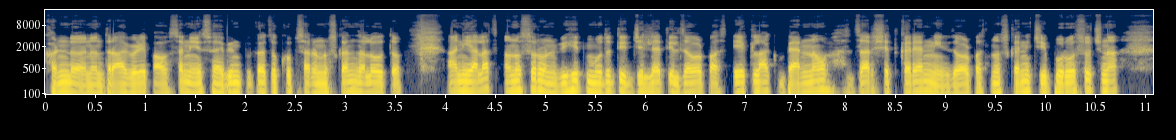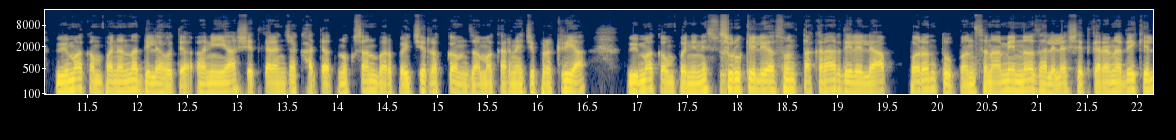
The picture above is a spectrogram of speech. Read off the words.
खंड नंतर अवेळी पावसाने सोयाबीन पिकाचं खूप सारं नुकसान झालं होतं. आणि यालाच अनुसरून विहित मुदतीत जिल्ह्यातील जवळपास एक लाख ब्याण्णव हजार शेतकऱ्यांनी जवळपास नुकसानीची पूर्वसूचना विमा कंपन्यांना दिल्या होत्या. आणि या शेतकऱ्यांच्या खात्यात नुकसान भरपाईची रक्कम जमा करण्याची प्रक्रिया विमा कंपनीने सुरू केली असून तक्रार दिलेल्या परंतु पंचनामे न झालेल्या शेतकऱ्यांना देखील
